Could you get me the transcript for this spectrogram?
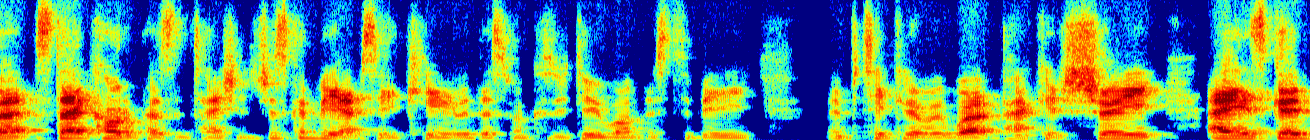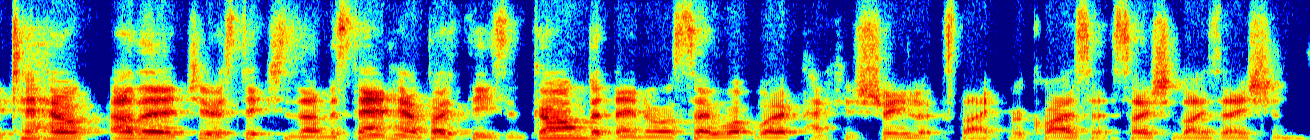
But stakeholder presentation is just going to be absolutely key with this one because we do want this to be in particular with work package three. A, is good to help other jurisdictions understand how both these have gone, but then also what work package three looks like requires that socialization.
